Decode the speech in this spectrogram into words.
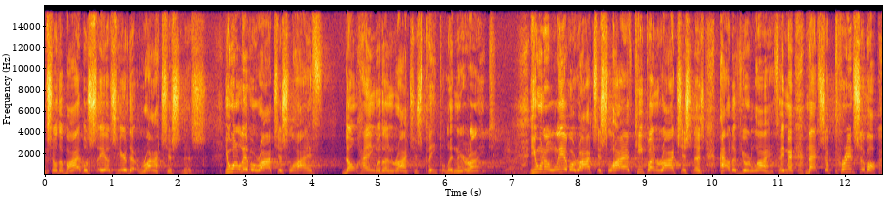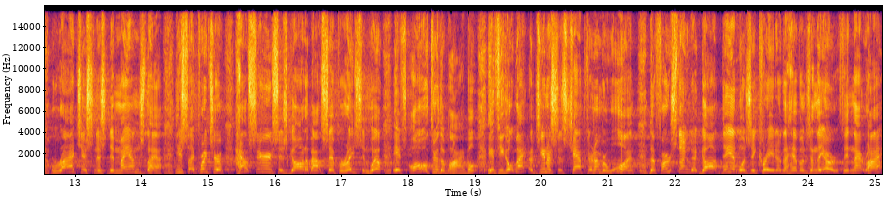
So the Bible says here that righteousness, you want to live a righteous life? Don't hang with unrighteous people, isn't that right? You want to live a righteous life, keep unrighteousness out of your life. Amen. That's a principle. Righteousness demands that. You say, Preacher, how serious is God about separation? Well, it's all through the Bible. If you go back to Genesis chapter number one, the first thing that God did was He created the heavens and the earth. Isn't that right?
